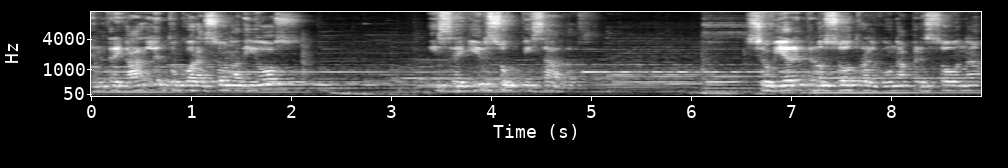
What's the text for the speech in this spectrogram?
Entregarle tu corazón a Dios y seguir sus pisadas. Si hubiera entre nosotros alguna persona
